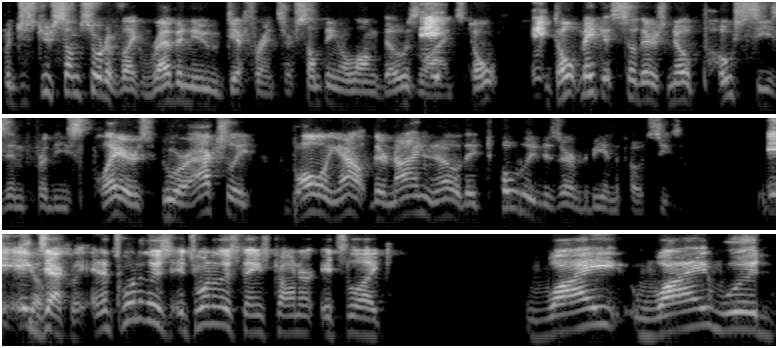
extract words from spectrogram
but just do some sort of like revenue difference or something along those It- lines. don't don't make it so there's no postseason for these players who are actually balling out. They're nine and zero. They totally deserve to be in the postseason. It's a joke. exactly and it's one of those it's one of those things conner it's like why why would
